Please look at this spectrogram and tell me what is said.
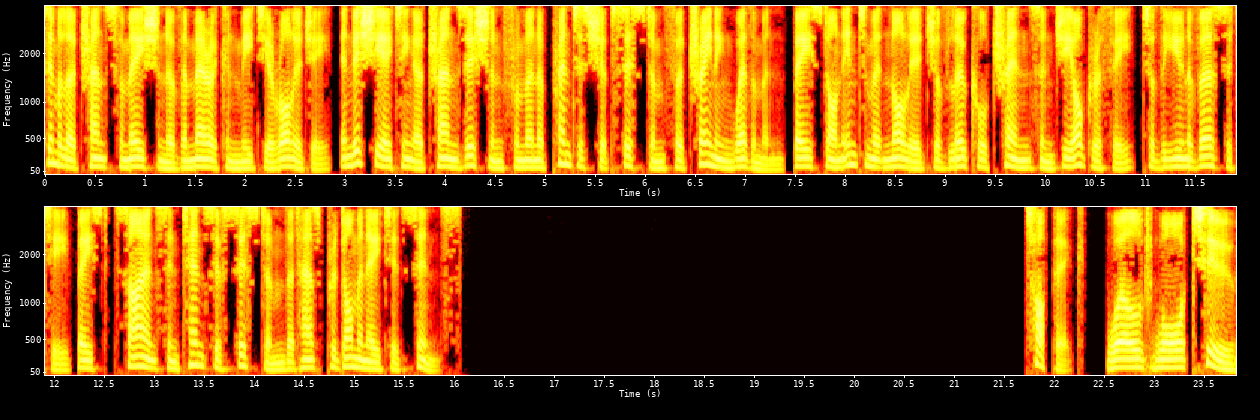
similar transformation of American meteorology, initiating a transition from an apprenticeship system for training weathermen based on intimate knowledge of local trends and geography to the university-based, science-intensive system that has predominated since. World War II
